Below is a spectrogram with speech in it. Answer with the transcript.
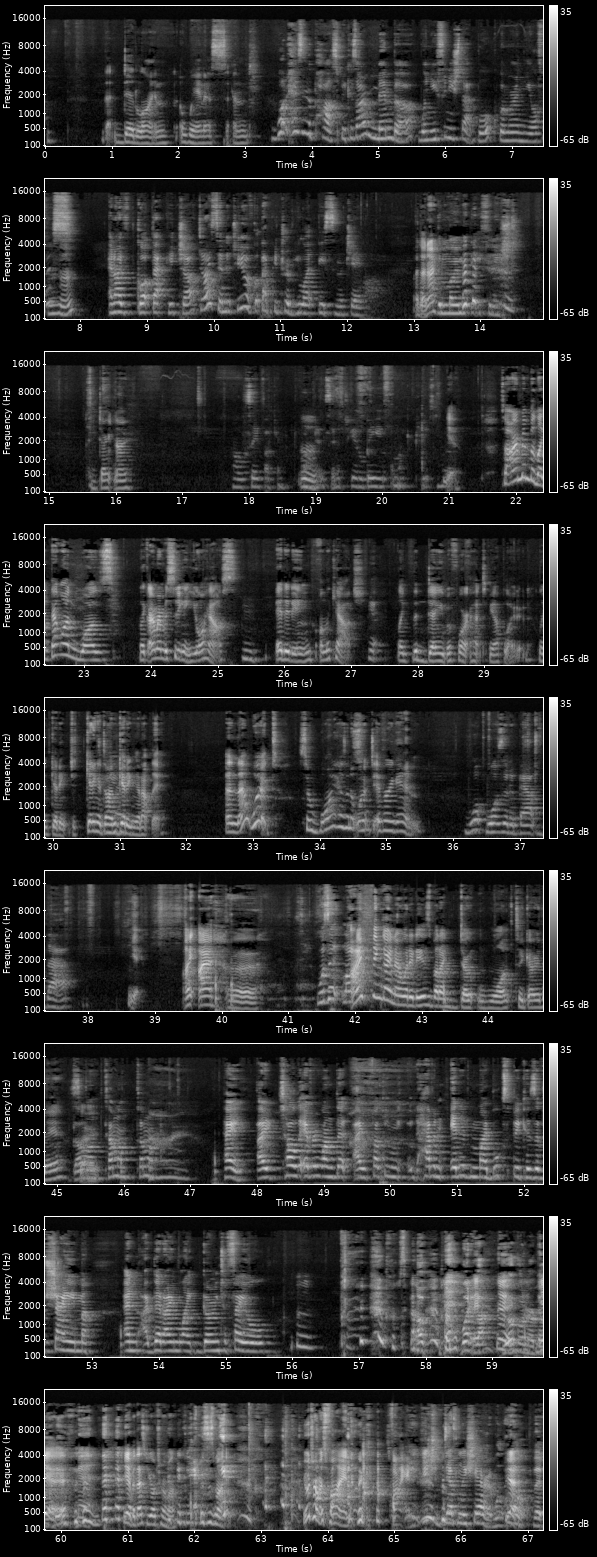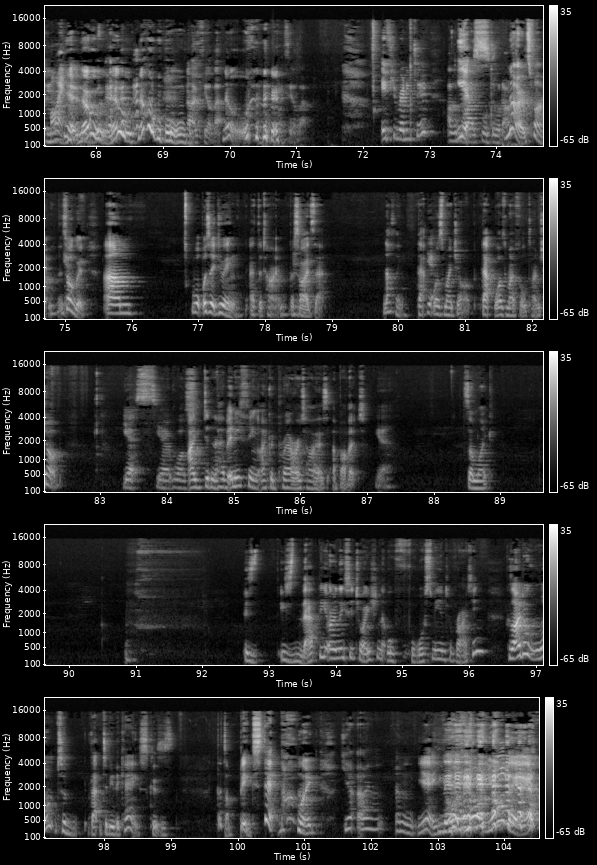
that deadline awareness and What has in the past? Because I remember when you finished that book when we were in the office, Mhm. And I've got that picture. Did I send it to you? I've got that picture of you like this in the chair. I don't know. The moment that you finished. I don't know. I'll see if I can Mm. it send it to you. It'll be on my computer. somewhere. Yeah. So I remember like that one was like I remember sitting at your house Mm. editing on the couch. Yeah. Like the day before it had to be uploaded. Like getting just getting it done, Yeah. getting it up there. And that worked. So why hasn't it worked ever again? What was it about that? Yeah. I I uh, Was it like I think I know what it is, but I don't want to go there. Go so. on, come on, come on. Hey, I told everyone that I fucking haven't edited my books because of shame and I- that I'm like going to fail. Oh, whatever. Your vulnerability. Yeah. yeah, but that's your trauma. Yeah. This is mine. Your trauma's fine. it's fine. You should definitely share it. Will Yeah. help, but mine. Yeah, no, no, no. No, I feel that. No. I feel that. If you're ready to, otherwise yes. we'll do it after. No, it's fine. It's all good. Um, what was it doing at the time besides that? Nothing. That Yeah. was my job. That was my full time job. Yes, yeah, it was. I didn't have anything I could prioritize above it. yeah. So I'm like, is is that the only situation that will force me into writing? Because I don't want to that to be the case. Because that's a big step. like, yeah, I'm, and yeah, you're, you're, you're there.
